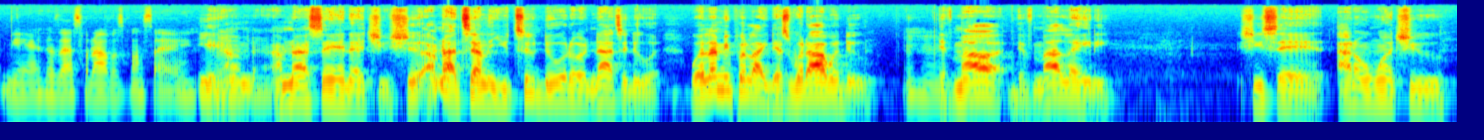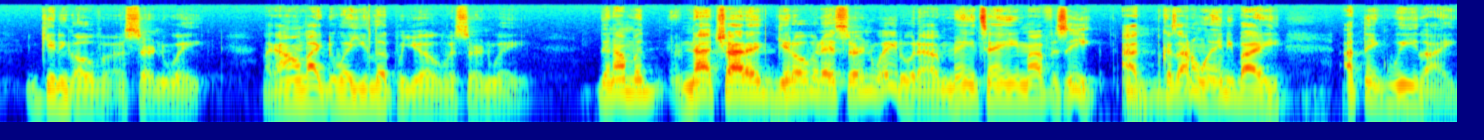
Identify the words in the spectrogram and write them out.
Yeah, because that's what I was gonna say. Yeah, I'm, I'm not saying that you should. I'm not telling you to do it or not to do it. Well, let me put it like this: What I would do mm-hmm. if my if my lady, she said, "I don't want you getting over a certain weight. Like I don't like the way you look when you're over a certain weight." Then I'm gonna not try to get over that certain weight or whatever. Maintain my physique I, because I don't want anybody. I think we like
